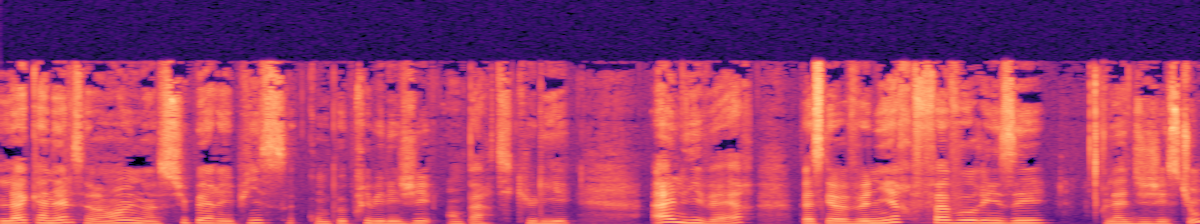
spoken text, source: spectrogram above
La cannelle, c'est vraiment une super épice qu'on peut privilégier en particulier à l'hiver parce qu'elle va venir favoriser la digestion.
